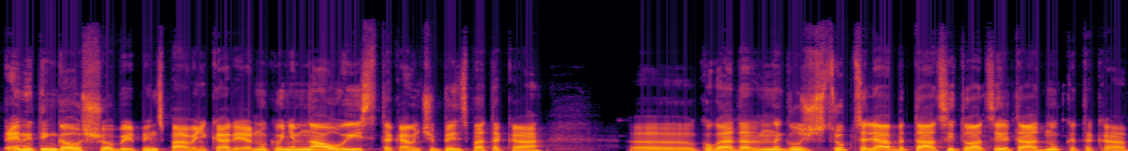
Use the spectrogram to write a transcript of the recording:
anything goes šobrīd, principā, viņa karjerā. Nu, viņam nav īsti, tā kā viņš ir principā tā kā uh, kaut kādā tādā negluži strupceļā, bet tā situācija ir tāda, nu, ka tā kā.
